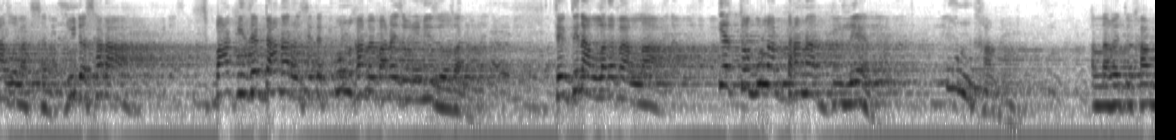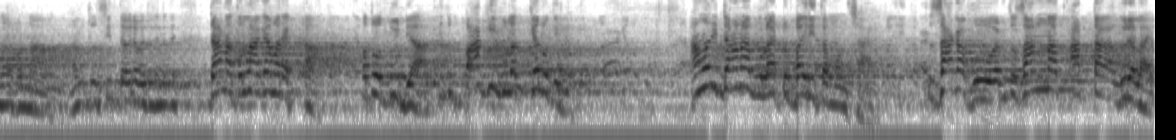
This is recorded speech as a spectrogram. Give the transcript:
কাজও লাগছে না। দুইটা ছাড়া। বাকি যে ডানা রয়েছে কোন খামে বানাইছে উনি নিজেও জানে একদিন আল্লাহ রে আল্লাহ, এতগুলা ডানা দিলেন, কোন খামে? আল্লাহ হয়তো খাম না। আমি তো চিন্তা করে পাইতেছি ডানা তো লাগে আমার একটা, কত দুইটা, কিন্তু বাকিগুলা কেন দিলে? আমার এই ডানাগুলা একটু বাইরিতে মন চায়। জাগা গো, আমি তো জান্নাত আটটা ঘুরে লাই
